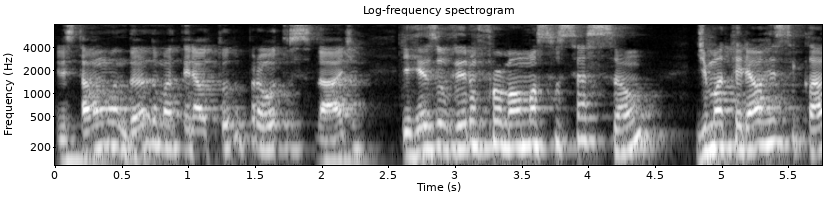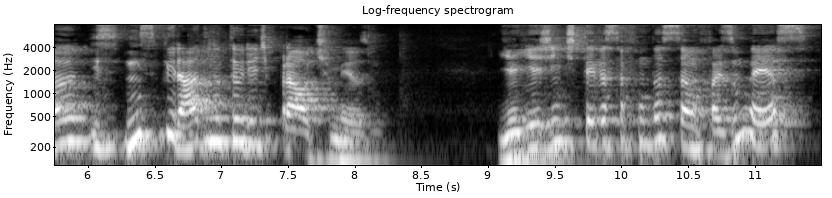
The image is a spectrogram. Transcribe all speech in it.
eles estavam mandando o material todo para outra cidade e resolveram formar uma associação de material reciclável inspirado na teoria de Prout mesmo. E aí a gente teve essa fundação faz um mês.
